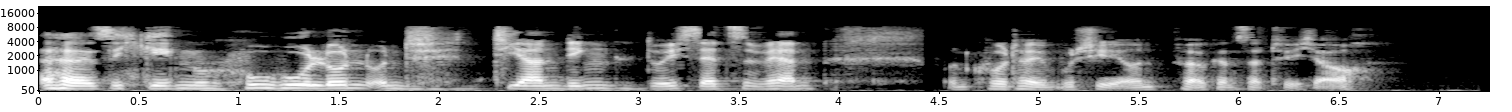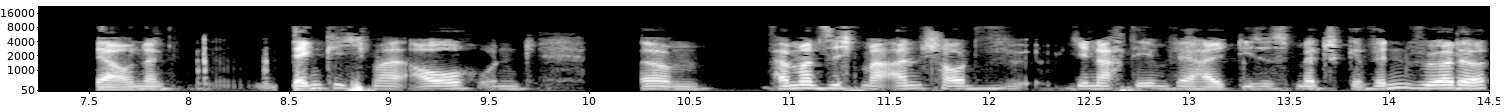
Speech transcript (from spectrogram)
äh, sich gegen Huhu Lun und Tian Ding durchsetzen werden und Kota Ibushi und Perkins natürlich auch. Ja, und dann denke ich mal auch und ähm, wenn man sich mal anschaut, je nachdem, wer halt dieses Match gewinnen würde,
